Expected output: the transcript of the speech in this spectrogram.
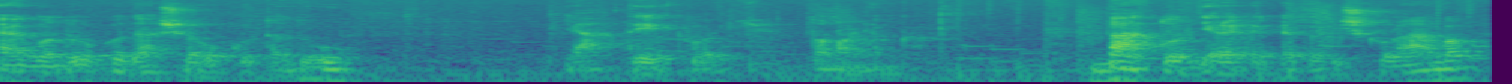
elgondolkodásra okot adó játék vagy tananyag. Bátor gyerekeket az iskolába,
